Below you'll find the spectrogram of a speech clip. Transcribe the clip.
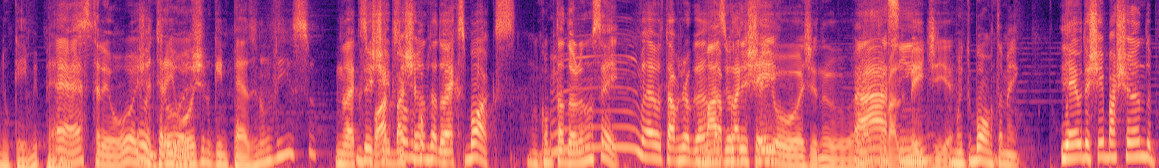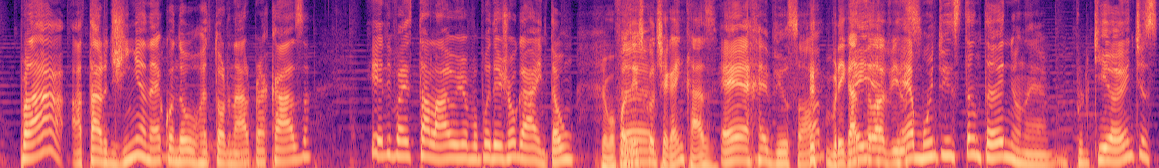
No Game Pass. É, estreou hoje. Eu entrei entrou hoje no Game Pass e não vi isso. No Xbox Deixei ou no baixando computador? no Xbox. No computador eu não sei. Hum, eu tava jogando Mas na eu deixei- hoje no Ah, sim, meio-dia. muito bom também. E aí eu deixei baixando pra a tardinha, né, quando eu retornar pra casa, ele vai estar lá, eu já vou poder jogar. Então, Já vou fazer É. isso quando chegar em casa. é, viu só? Obrigado é, pelo aviso. É muito instantâneo, né? Porque antes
